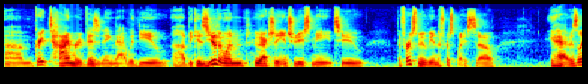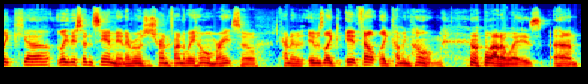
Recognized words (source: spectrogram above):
um, great time revisiting that with you uh, because you're the one who actually introduced me to the first movie in the first place. So yeah, it was like uh, like they said in Sandman, everyone's just trying to find a way home, right? So kind of it was like it felt like coming home in a lot of ways. Um,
